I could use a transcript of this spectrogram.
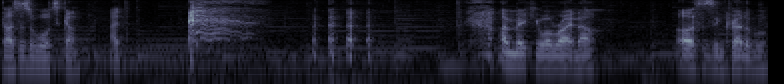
Guys, there's a water gun. I... I'm making one right now. Oh, this is incredible.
